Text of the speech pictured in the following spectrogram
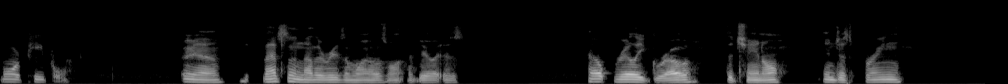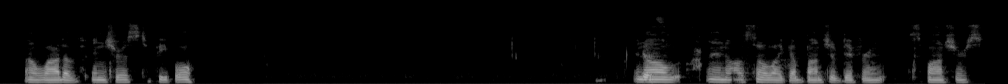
more people. Yeah, that's another reason why I was wanting to do it is help really grow the channel and just bring a lot of interest to people. And all and also like a bunch of different sponsors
